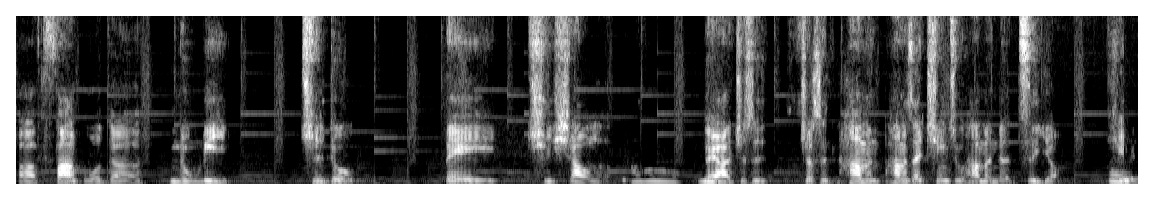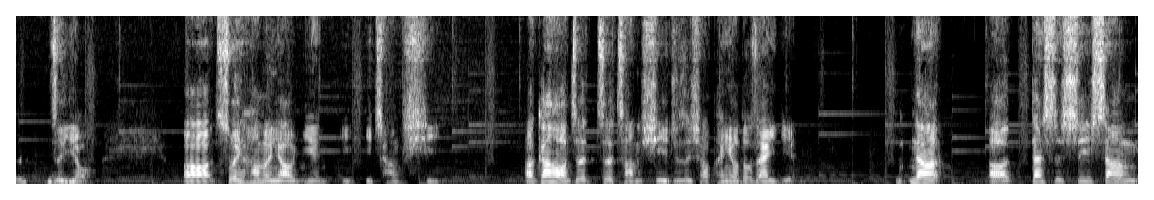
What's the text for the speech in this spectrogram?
呃法国的奴隶制度被取消了。哦，对啊，就是就是他们他们在庆祝他们的自由，嗯、自由啊、呃，所以他们要演一一场戏啊，刚好这这场戏就是小朋友都在演。那呃，但是实际上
